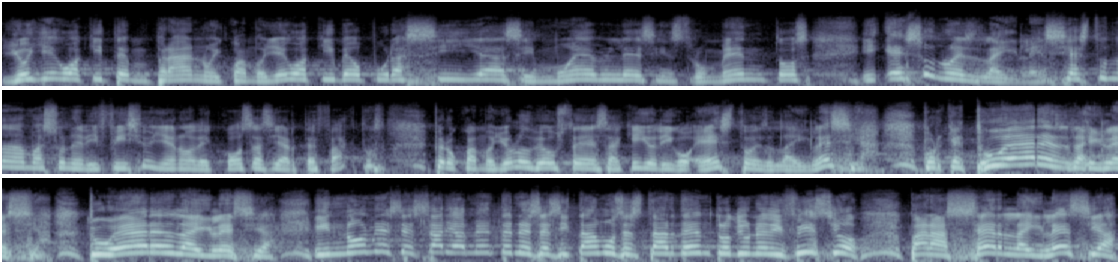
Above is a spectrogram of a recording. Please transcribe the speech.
yo llego aquí temprano y cuando llego aquí veo puras sillas y muebles, instrumentos. Y eso no es la iglesia, esto es nada más un edificio lleno de cosas y artefactos. Pero cuando yo los veo a ustedes aquí, yo digo, esto es la iglesia, porque tú eres la iglesia. Tú eres la iglesia. Y no necesariamente necesitamos estar dentro de un edificio para hacer la iglesia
